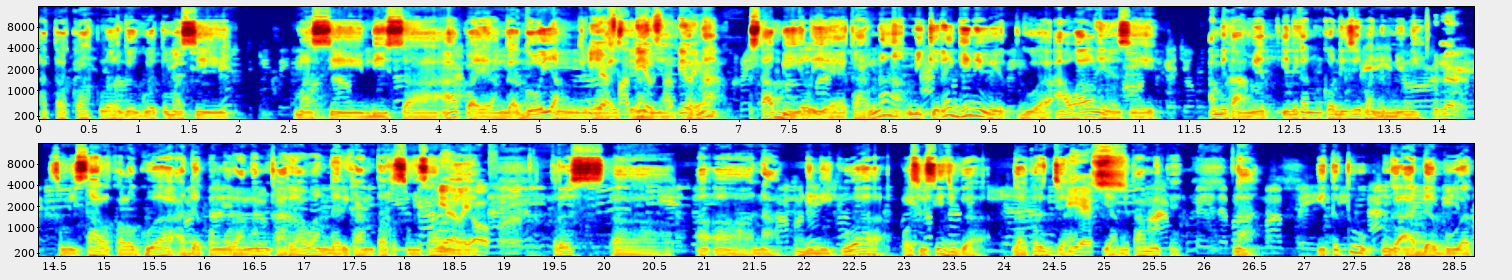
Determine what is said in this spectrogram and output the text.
ataukah keluarga gue tuh masih masih bisa apa ya nggak goyang gitu Iya, lah stabil, istilahnya stabil ya. karena stabil iya karena mikirnya gini wit gue awalnya sih amit-amit ini kan kondisi pandemi nih. Bener. Semisal kalau gue ada pengurangan karyawan dari kantor semisal ya nih, layoff eh. terus eh, eh, eh, nah bini gue posisi juga nggak kerja. Yes. ya amit-amit ya. Nah itu tuh nggak ada buat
